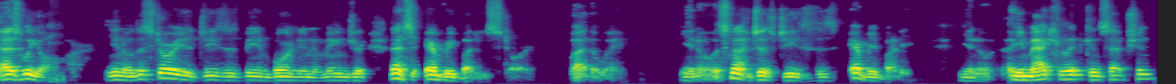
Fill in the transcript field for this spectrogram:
as we all are. You know, the story of Jesus being born in a manger, that's everybody's story, by the way. You know, it's not just Jesus, it's everybody you know, immaculate conception.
